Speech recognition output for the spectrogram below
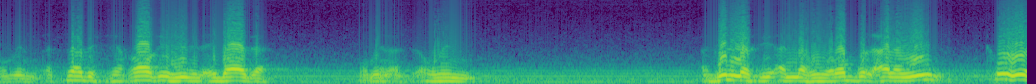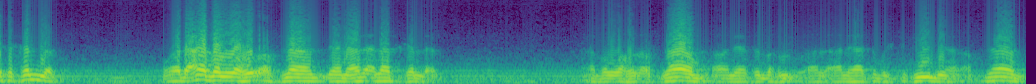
ومن أسباب استحقاقه للعبادة ومن ومن أدلة أنه رب العالمين كونه يتكلم. وقد عاب الله الأصنام لأنها لا تتكلم عاب الله الأصنام آلهة المشركين من الأصنام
